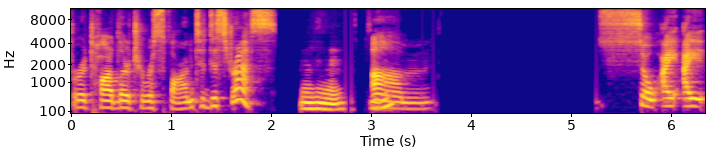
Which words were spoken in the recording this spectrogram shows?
for a toddler to respond to distress mm-hmm. Mm-hmm. um so i i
